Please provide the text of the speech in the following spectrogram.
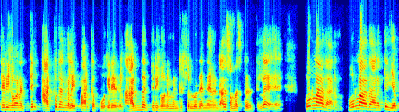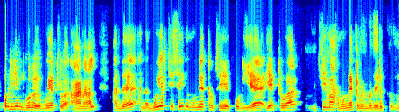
திரிகோணத்தின் அற்புதங்களை பார்க்க போகிறீர்கள். அர்த்த திரிகோணம் என்று சொல்வது என்னவென்றால் சமஸ்கிருதத்துல பொருளாதாரம். பொருளாதாரத்தை எப்படியும் குரு முயற்றுவார். ஆனால் அந்த அந்த முயற்சி செய்து முன்னேற்றம் செய்யக்கூடிய ஏற்றுவார் நிச்சயமாக முன்னேற்றம் என்பது இருக்கும்.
